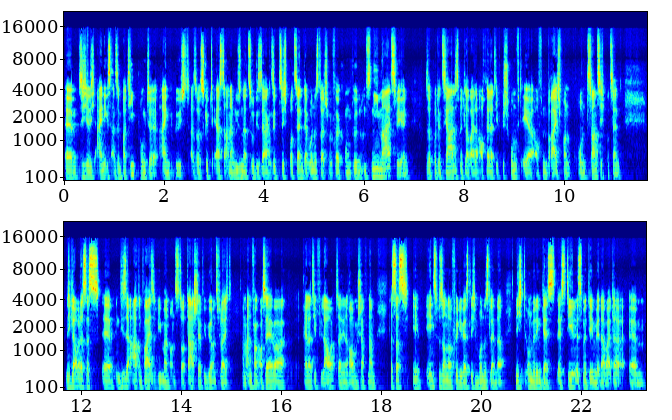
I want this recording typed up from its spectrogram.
ähm, sicherlich einiges an Sympathiepunkte eingebüßt. Also es gibt erste Analysen dazu, die sagen, 70 Prozent der bundesdeutschen Bevölkerung würden uns niemals wählen. Unser Potenzial ist mittlerweile auch relativ geschrumpft, eher auf einen Bereich von rund 20 Prozent. Und ich glaube, dass das äh, in dieser Art und Weise, wie man uns dort darstellt, wie wir uns vielleicht am Anfang auch selber relativ laut da den Raum geschaffen haben, dass das insbesondere für die westlichen Bundesländer nicht unbedingt der, der Stil ist, mit dem wir da weiter ähm,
